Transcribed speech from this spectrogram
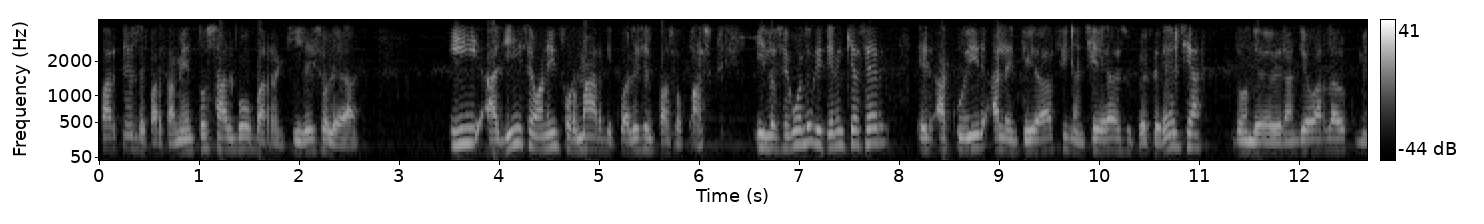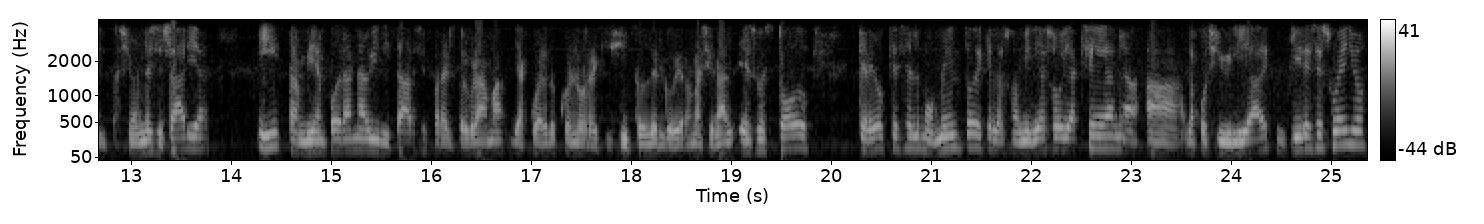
parte del departamento salvo Barranquilla y Soledad y allí se van a informar de cuál es el paso a paso. Y lo segundo que tienen que hacer es acudir a la entidad financiera de su preferencia, donde deberán llevar la documentación necesaria y también podrán habilitarse para el programa de acuerdo con los requisitos del gobierno nacional. Eso es todo. Creo que es el momento de que las familias hoy accedan a, a la posibilidad de cumplir ese sueño.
